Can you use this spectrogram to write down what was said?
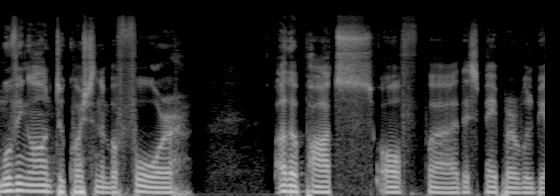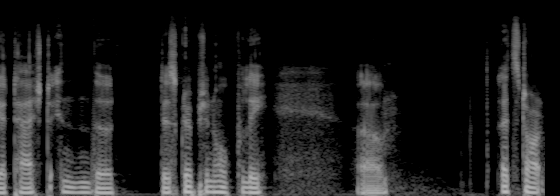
moving on to question number four. Other parts of uh, this paper will be attached in the description, hopefully. Um, let's start.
